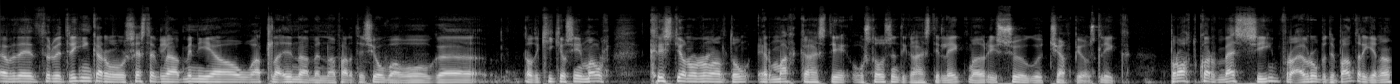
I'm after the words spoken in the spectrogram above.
ef þið þurfið tryggingar og sérstaklega minni á alla yðnamenn að fara til sjóvá og uh, látið kíkja á sín mál. Cristiano Ronaldo er markahæsti og stóðsendingahæsti leikmaður í sögu Champions League. Brottkvarf Messi frá Evrópu til Bandaríkina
